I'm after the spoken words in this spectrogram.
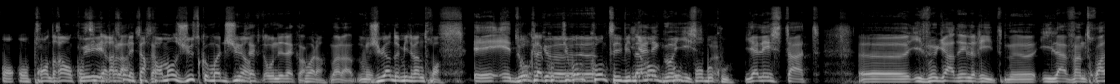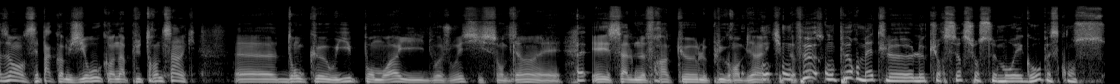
on, on prendra en considération voilà, les performances jusqu'au mois de juin. Exact, on est d'accord. Voilà. Voilà. donc- Juin 2023. Et, et Donc, donc, la Coupe du Monde euh, compte évidemment pour- pour beaucoup. Il y a les stats. Euh, il veut garder le rythme. Euh, Il a 23 ans. C'est pas comme Giroud qui en a plus de 35. Euh, donc euh, oui, pour moi, il doit jouer s'il se sent bien et, Euh, et ça ne fera que le plus grand bien à On, l'équipe on de peut, France. on peut remettre le, le curseur sur ce mot égo parce qu'on se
